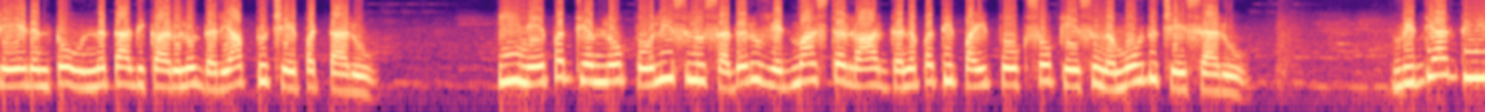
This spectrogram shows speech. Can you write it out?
చేయడంతో ఉన్నతాధికారులు దర్యాప్తు చేపట్టారు. ఈ నేపథ్యంలో పోలీసులు సదరు హెడ్మాస్టర్ ఆర్ గణపతిపై పోక్సో కేసు నమోదు చేశారు. విద్యార్థిని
